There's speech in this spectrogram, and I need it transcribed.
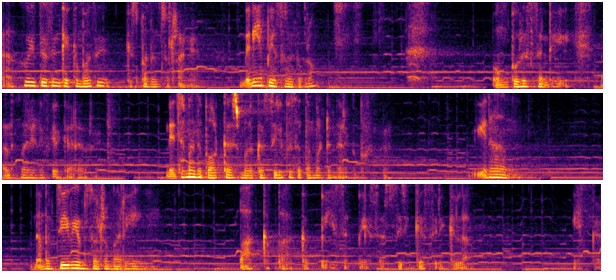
ஹூ இஸ் திஸ்ன்னு கேட்கும்போது கிஸ் பண்ணுன்னு சொல்கிறாங்க நிறைய பேசுனதுக்கப்புறம் உன் புருஷன்டி. அந்த மாதிரி அனுப்பியிருக்காரு அவர். நிஜமாக இந்த பாட்காஸ்ட் முழுக்க சிரிப்பு சத்தம் மட்டும்தான் இருக்க போகுது. ஏன்னா நம்ம ஜீவியம் சொல்கிற மாதிரி பார்க்க பார்க்க பேச பேச சிரிக்க சிரிக்கலாம். எங்க?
